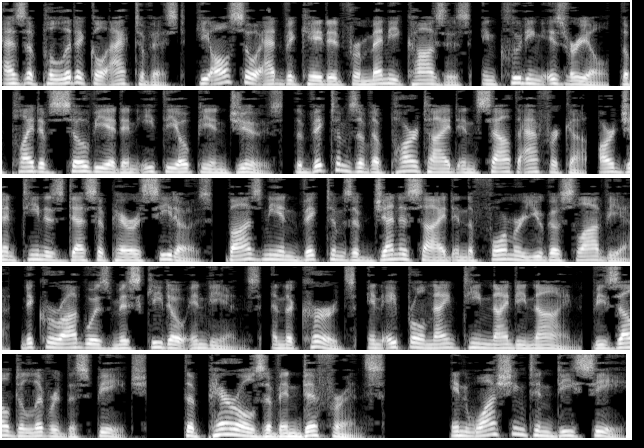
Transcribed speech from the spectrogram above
As a political activist, he also advocated for many causes, including Israel, the plight of Soviet and Ethiopian Jews, the victims of apartheid in South Africa, Argentina's desaparecidos, Bosnian victims of genocide in the former Yugoslavia, Nicaragua's Miskito Indians, and the Kurds. In April 1999, Wiesel delivered the speech, The Perils of Indifference, in Washington, D.C.,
